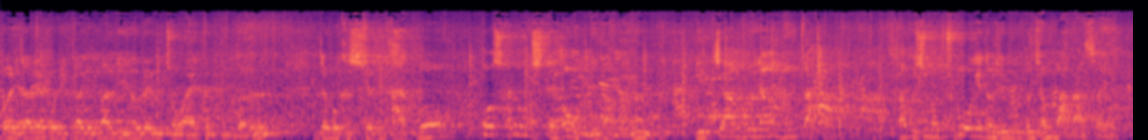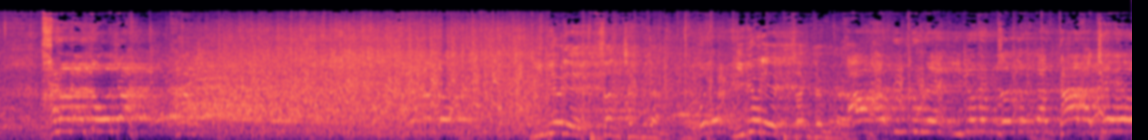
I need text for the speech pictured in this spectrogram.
뭐 이 자리에 보니까 정말 이 노래를 좋아했던 분들 이제 뭐 그 시절이 갔고 또 새로운 시대가 옵니다만은 잊지 않고 그냥 눈딱 감으시고 추억에 젖은 분들 참 많았어요. 하나만 더 오자! 하나만! 하나만 더! 이별의 부산 정거장. 뭐야? 이별의 부산 정거장. 아, 민중의 이별의 무산정장 다 같이 해요!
